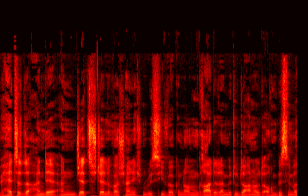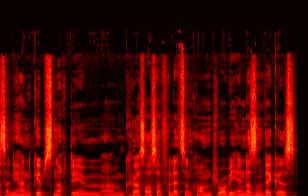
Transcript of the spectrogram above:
hätte an der an Jets Stelle wahrscheinlich einen Receiver genommen, gerade damit du Darnold auch ein bisschen was an die Hand gibst, nachdem ähm, Curse aus der Verletzung kommt, Robbie Anderson weg ist.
